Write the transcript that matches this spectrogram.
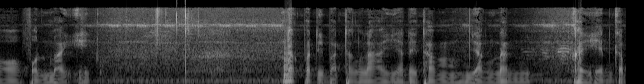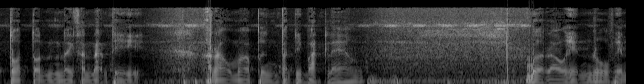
อฝนใหม่อีก นักปฏิบัติทั้งหลายอย่าได้ทำอย่างนั้นให้เห็นกับตัวตนในขณะที่เรามาพึงปฏิบัติแล้ว เมื่อเราเห็นรูปเห็น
